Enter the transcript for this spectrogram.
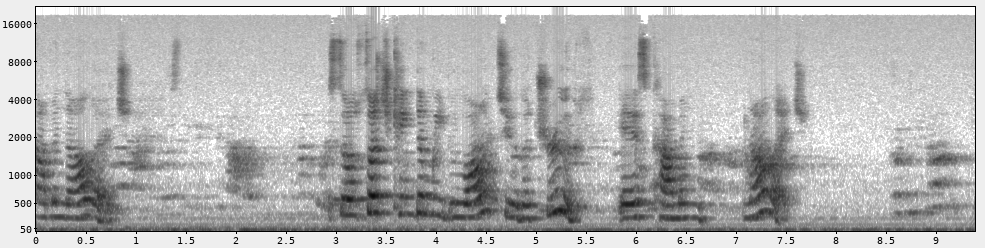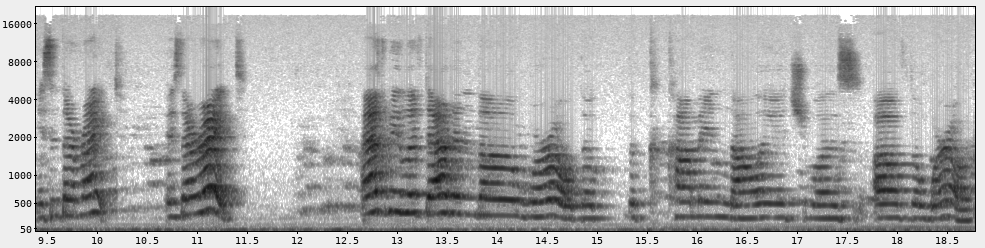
common knowledge. So such kingdom we belong to, the truth is common knowledge. Isn't that right? Is that right? As we lived out in the world, the, the common knowledge was of the world.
